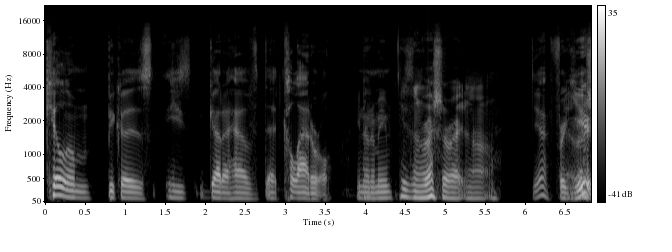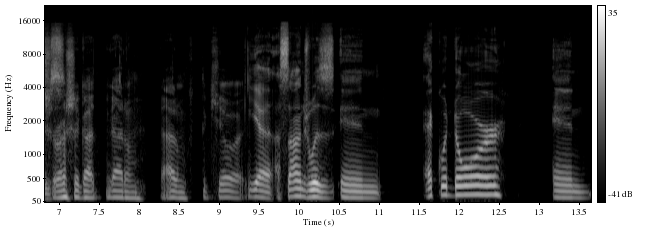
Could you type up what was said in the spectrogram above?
kill him because he's got to have that collateral. You know hmm. what I mean? He's in Russia right now. Yeah, for Yeah, years. Russia, Russia got got him got him secured. Yeah, Assange was in Ecuador and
